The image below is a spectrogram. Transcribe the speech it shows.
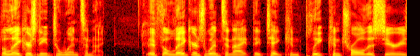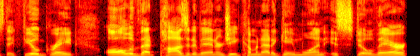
The Lakers need to win tonight. If the Lakers win tonight, they take complete control of this series. They feel great. All of that positive energy coming out of game one is still there.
